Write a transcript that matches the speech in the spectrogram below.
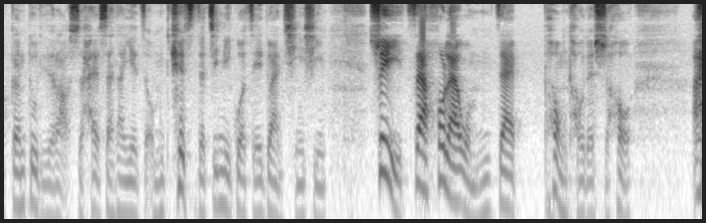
跟杜迪的老师还有山上叶子，我们确实的经历过这一段情形，所以在后来我们在碰头的时候，哎，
